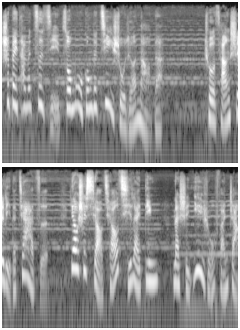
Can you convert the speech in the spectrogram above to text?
是被他们自己做木工的技术惹恼的。储藏室里的架子。要是小乔琪来盯，那是易如反掌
